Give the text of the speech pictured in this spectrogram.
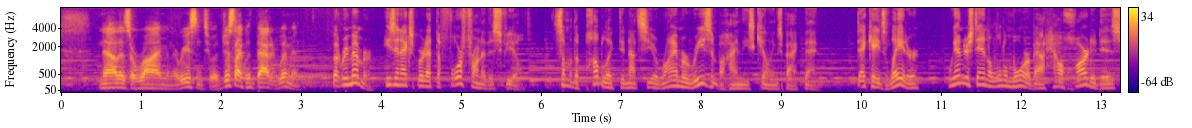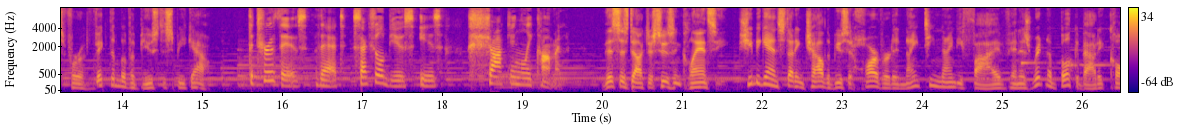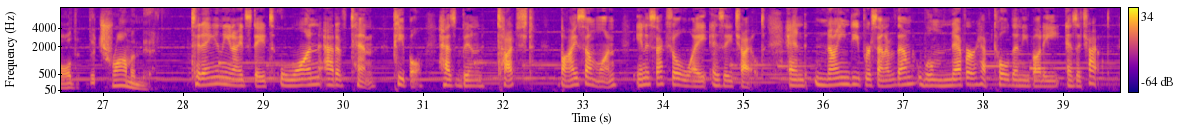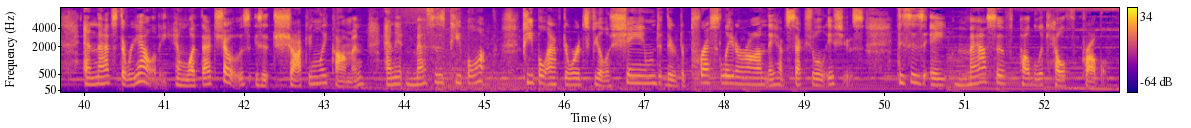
Now there's a rhyme and a reason to it, just like with battered women. But remember, he's an expert at the forefront of this field. Some of the public did not see a rhyme or reason behind these killings back then. Decades later, we understand a little more about how hard it is for a victim of abuse to speak out. The truth is that sexual abuse is shockingly common. This is Dr. Susan Clancy. She began studying child abuse at Harvard in 1995 and has written a book about it called The Trauma Myth. Today in the United States, one out of 10 people has been touched by someone in a sexual way as a child. And 90% of them will never have told anybody as a child. And that's the reality. And what that shows is it's shockingly common and it messes people up. People afterwards feel ashamed, they're depressed later on, they have sexual issues. This is a massive public health problem.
